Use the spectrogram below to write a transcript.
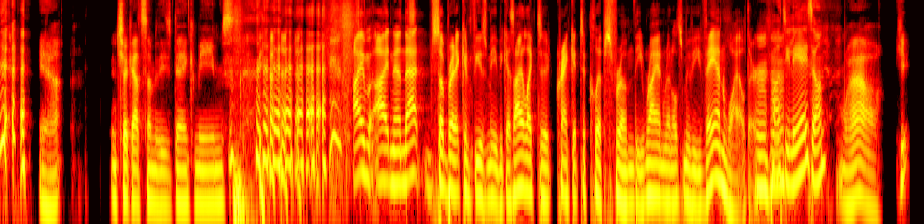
it. Yeah. And check out some of these dank memes. I'm I and that subreddit confused me because I like to crank it to clips from the Ryan Reynolds movie Van Wilder. Mhm. Party liaison. Wow. He-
